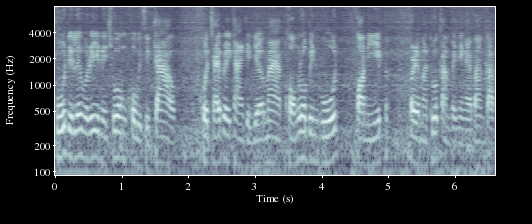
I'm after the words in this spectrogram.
Food Delivery ในช่วงโควิด -19 คนใช้บริการกันเยอะมากของ Robin Hood ตอนนี้ปริมาณธุรกรรมเป็นยังไงบ้างครับ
